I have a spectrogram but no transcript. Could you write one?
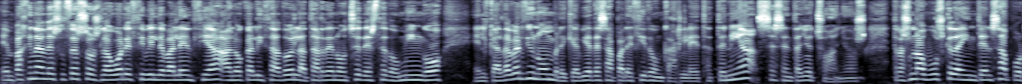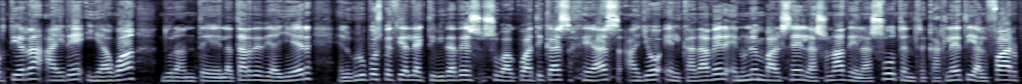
En página de sucesos, la Guardia Civil de Valencia ha localizado en la tarde-noche de este domingo el cadáver de un hombre que había desaparecido en Carlet. Tenía 68 años. Tras una búsqueda intensa por tierra, aire y agua durante la tarde de ayer, el Grupo Especial de Actividades Subacuáticas GEAS halló el cadáver en un embalse en la zona de la Sud, entre Carlet y Alfarb.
